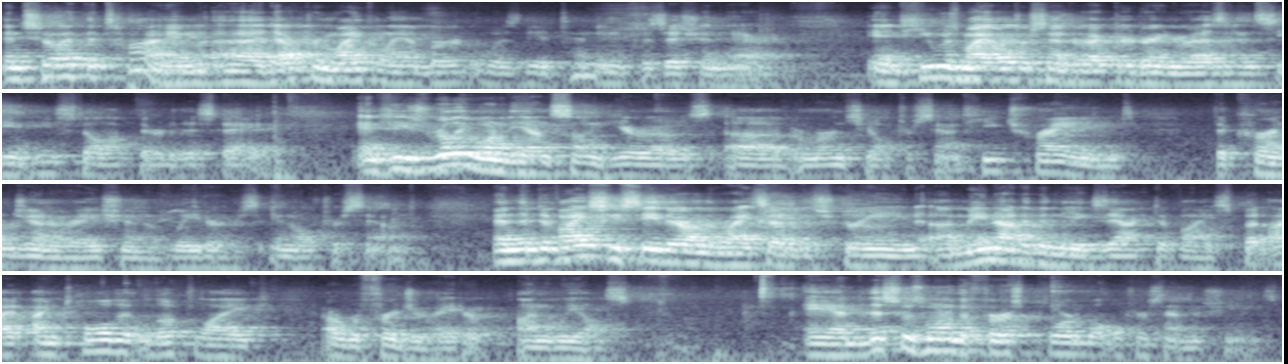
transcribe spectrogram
And so at the time, uh, Dr. Mike Lambert was the attending physician there. And he was my ultrasound director during residency, and he's still up there to this day. And he's really one of the unsung heroes of emergency ultrasound. He trained the current generation of leaders in ultrasound. And the device you see there on the right side of the screen uh, may not have been the exact device, but I, I'm told it looked like a refrigerator on wheels. And this was one of the first portable ultrasound machines.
